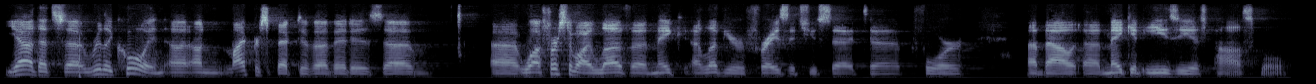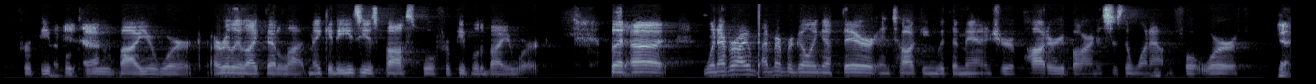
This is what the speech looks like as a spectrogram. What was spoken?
Yeah, that's uh, really cool. And uh, on my perspective of it is, um, uh, well, first of all, I love uh, make. I love your phrase that you said uh, before about uh, make it easy as possible for people Yeah. to buy your work. I really like that a lot. Make it easy as possible for people to buy your work. But uh, whenever I, I remember going up there and talking with the manager of Pottery Barn, this is the one out in Fort Worth. Yeah.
